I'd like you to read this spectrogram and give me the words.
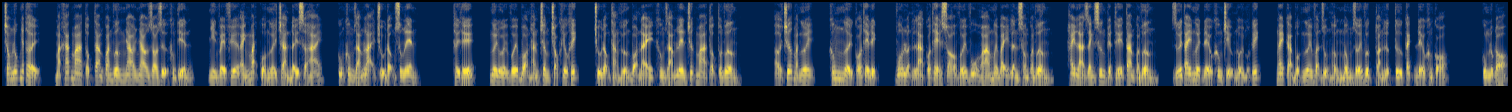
Trong lúc nhất thời, mặt khác ma tộc tam quan vương nhao nhao do dự không tiến, nhìn về phía ánh mắt của ngươi tràn đầy sợ hãi, cũng không dám lại chủ động xông lên. Thấy thế, ngươi đối với bọn hắn châm trọc khiêu khích chủ động thẳng hướng bọn này không dám lên trước ma tộc tôn vương. Ở trước mặt ngươi, không người có thể địch, vô luận là có thể so với vũ hóa mười bảy lần song quan vương, hay là danh xưng tuyệt thế tam quan vương, dưới tay ngươi đều không chịu nổi một kích, ngay cả buộc ngươi vận dụng hồng mông giới vực toàn lực tư cách đều không có. Cùng lúc đó,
